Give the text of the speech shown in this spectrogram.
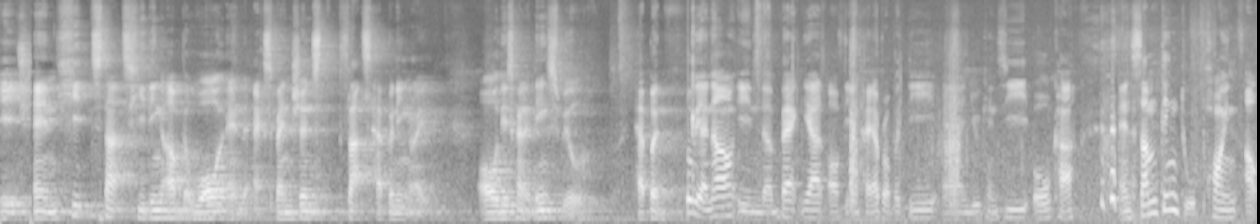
edge. And heat starts heating up the wall and the expansion starts happening, right? All these kind of things will happen. So we are now in the backyard of the entire property and you can see old car and something to point out.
